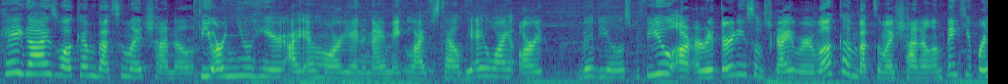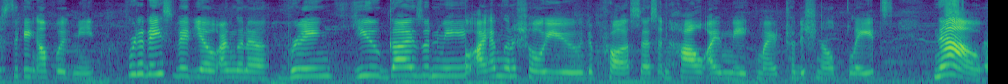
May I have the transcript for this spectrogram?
Hey guys! Welcome back to my channel. If you are new here, I am Marian and I make lifestyle DIY art videos. If you are a returning subscriber, welcome back to my channel and thank you for sticking up with me. For today's video, I'm gonna bring you guys with me. I am gonna show you the process and how I make my traditional plates. Now,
